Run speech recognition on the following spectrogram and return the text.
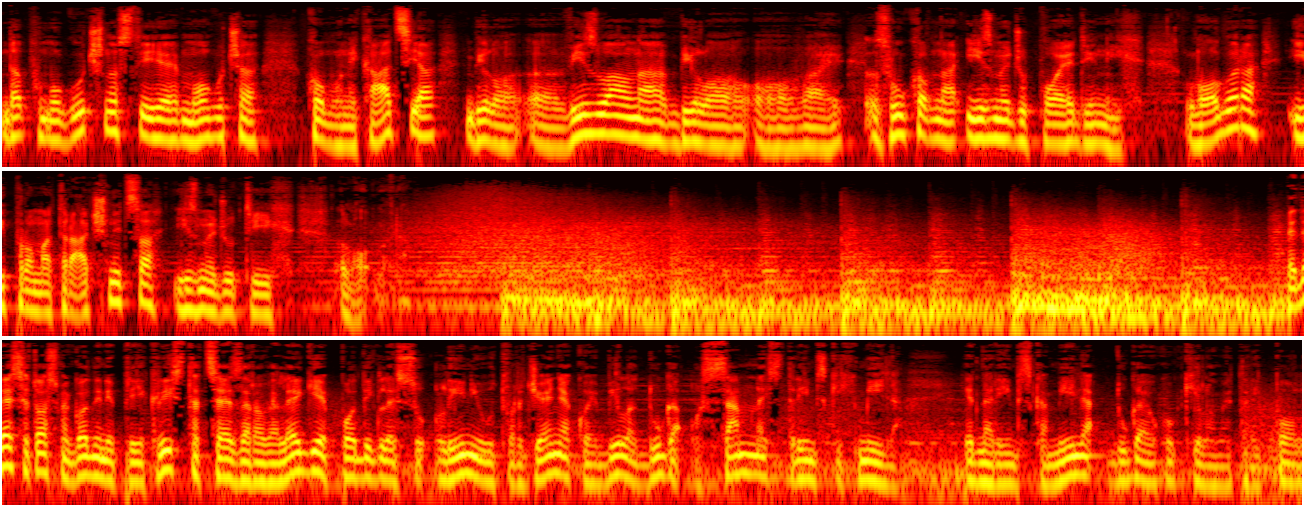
da po mogućnosti je moguća komunikacija, bilo e, vizualna, bilo ovaj zvukovna između pojedinih logora i promatračnica između tih logora. Pedeset osam godine prije Krista Cezarove legije podigle su liniju utvrđenja koja je bila duga 18 rimskih milja. Jedna rimska milja duga je oko kilometar i pol.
